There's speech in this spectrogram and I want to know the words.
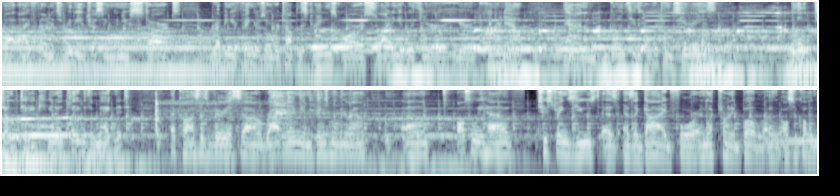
But I found it's really interesting when you start rubbing your fingers over top of the strings or sliding it with your your fingernail and going through the overtone series. A little junk tank, you know, played with a magnet that causes various uh, rattling and things moving around. Um, also, we have two strings used as, as a guide for an electronic bow, uh, also called an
